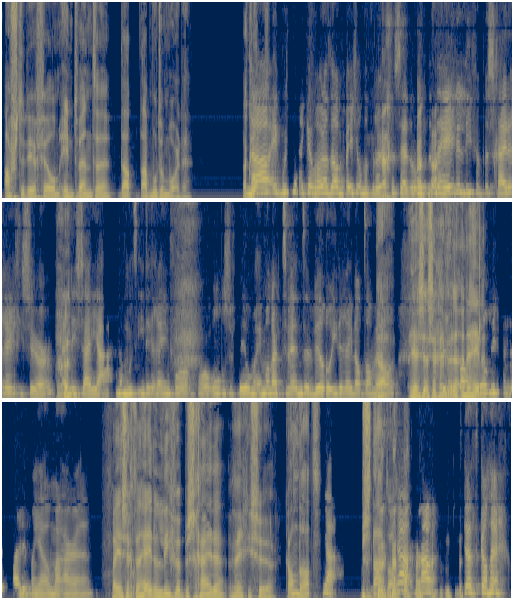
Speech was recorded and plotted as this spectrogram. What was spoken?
afstudeerfilm in Twente, dat, dat moet hem worden. Dat klopt. Nou, ik moet zeggen, ik heb Ronald wel een beetje onder druk gezet. Want een hele lieve, bescheiden regisseur. En die zei, ja, dan moet iedereen voor, voor onze film helemaal naar Twente. Wil iedereen dat dan wel? ja. Je zegt Dus even een hele, van jou, maar eh, maar je zegt een hele lieve, bescheiden regisseur. Kan dat? Ja. Bestaat dat? ja, nou, ja, het kan echt.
